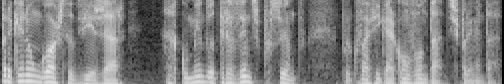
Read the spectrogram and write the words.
Para quem não gosta de viajar, recomendo a 300%, porque vai ficar com vontade de experimentar.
